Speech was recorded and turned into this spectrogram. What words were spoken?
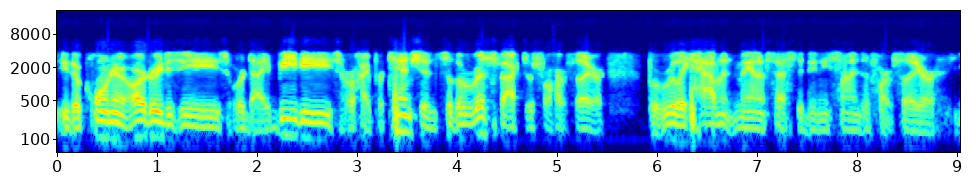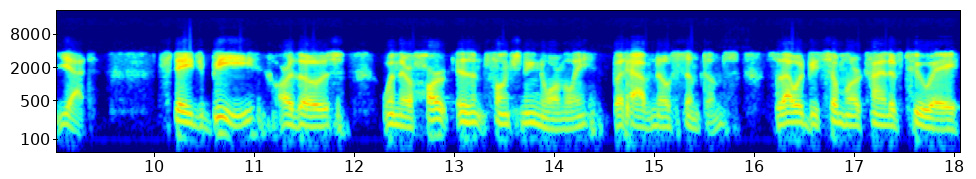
either coronary artery disease or diabetes or hypertension, so the risk factors for heart failure, but really haven't manifested any signs of heart failure yet. Stage B are those when their heart isn't functioning normally but have no symptoms. So that would be similar kind of to a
